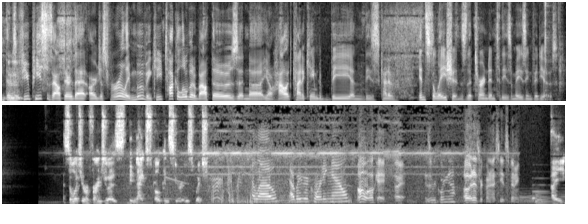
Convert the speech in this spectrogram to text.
There's a few pieces out there that are just really moving. Can you talk a little bit about those and uh, you know how it kind of came to be and these kind of installations that turned into these amazing videos? So what you're referring to is the Night Spoken series, which. Hello, are we recording now? Oh, okay. All right. Is it recording now? Oh, it is recording. I see it spinning. I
